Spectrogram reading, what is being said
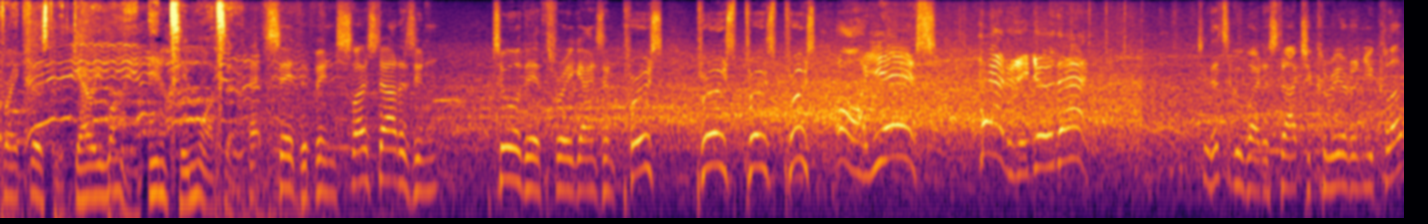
Breakfast with Gary Ryan and Tim Watson. That said, they've been slow starters in two of their three games, and Preuss, Preuss, Preuss, Preuss. Oh, yes! How did he do that? Gee, that's a good way to start your career at a new club.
